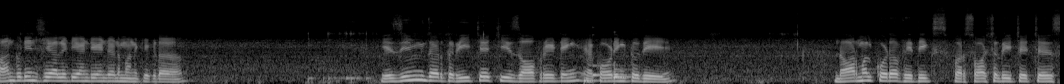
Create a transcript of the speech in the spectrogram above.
confidentiality అంటే ఏంటంటే మనకి ఇక్కడ assuming that the research is operating according to the normal code of ethics for social researches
